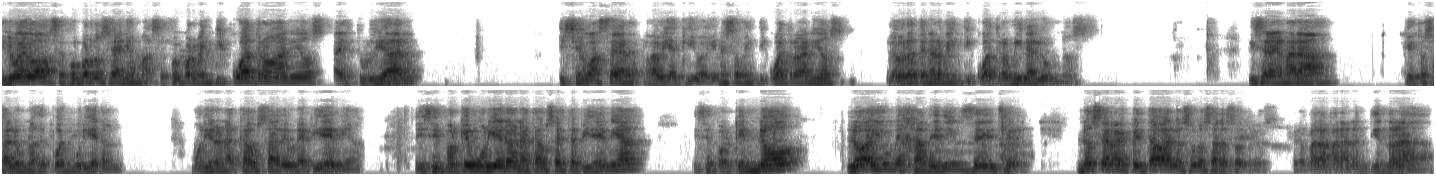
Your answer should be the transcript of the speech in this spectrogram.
Y luego se fue por 12 años más, se fue por 24 años a estudiar y llegó a ser Rabí Akiva. Y en esos 24 años logró tener 24.000 alumnos. Dice la Gemara que estos alumnos después murieron. Murieron a causa de una epidemia. Dice, ¿y por qué murieron a causa de esta epidemia? Dice, porque no, lo hay un mejabedim No se respetaban los unos a los otros. Pero para, para, no entiendo nada.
